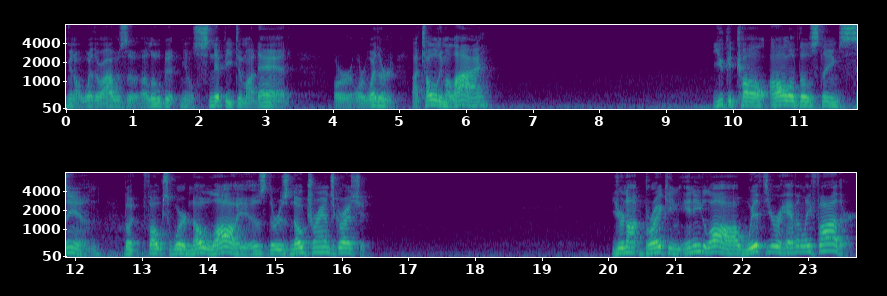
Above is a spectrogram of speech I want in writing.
you know, whether I was a, a little bit, you know, snippy to my dad or, or whether I told him a lie. You could call all of those things sin, but folks, where no law is, there is no transgression. You're not breaking any law with your Heavenly Father.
